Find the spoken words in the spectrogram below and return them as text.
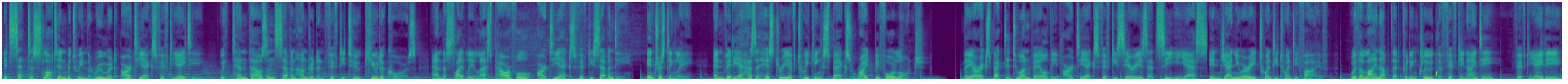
It's set to slot in between the rumored RTX 5080 with 10,752 CUDA cores and the slightly less powerful RTX 5070. Interestingly, NVIDIA has a history of tweaking specs right before launch. They are expected to unveil the RTX 50 series at CES in January 2025, with a lineup that could include the 5090, 5080,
